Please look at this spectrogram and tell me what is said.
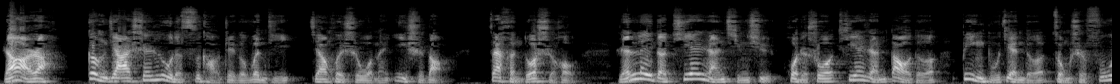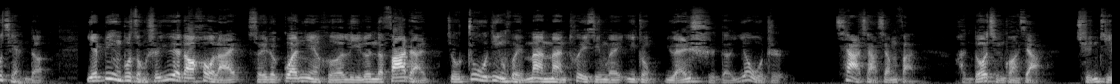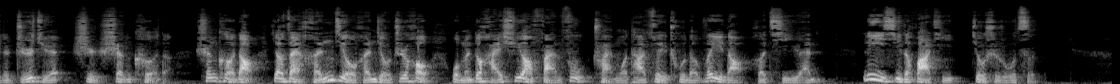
然而啊，更加深入的思考这个问题，将会使我们意识到，在很多时候，人类的天然情绪或者说天然道德，并不见得总是肤浅的，也并不总是越到后来，随着观念和理论的发展，就注定会慢慢退行为一种原始的幼稚。恰恰相反，很多情况下。群体的直觉是深刻的，深刻到要在很久很久之后，我们都还需要反复揣摩它最初的味道和起源。利息的话题就是如此。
